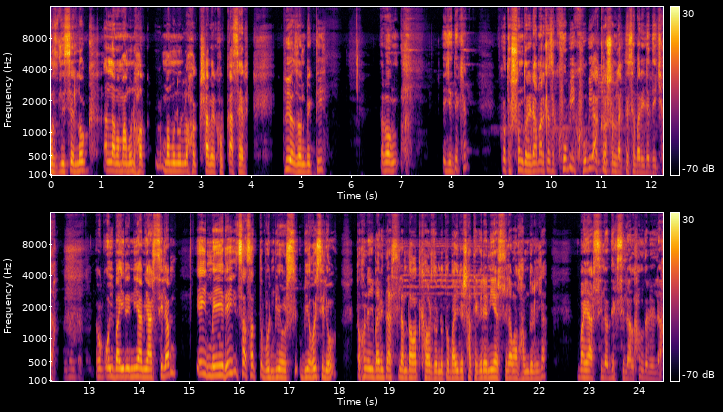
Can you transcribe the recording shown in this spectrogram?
মজলিসের লোক। আল্লামা মামুন হক মামুনুল হক সাহেবের খুব কাছের প্রিয়জন ব্যক্তি। এবং এই যে দেখেন কত সুন্দর। এটা আমার কাছে খুবই খুবই আকর্ষণ লাগতেছে বাড়িটা দেখা। এবং ওই বাইরে নিয়ে আমি আসছিলাম। এই মেয়েরই চাচাত্ত বোন বিয়ে বিয়ে হয়েছিল। তখন এই বাড়িতে আসছিলাম দাওয়াত খাওয়ার জন্য। তো বাইরের সাথে করে নিয়ে আসছিলাম আলহামদুলিল্লাহ। ভাই আসছিল দেখছিল আলহামদুলিল্লাহ।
